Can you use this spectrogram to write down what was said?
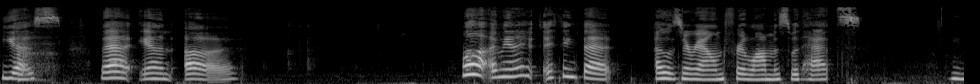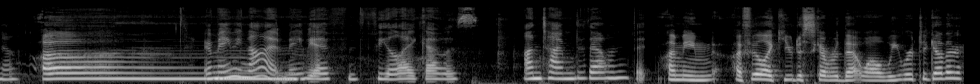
yes. That and, uh, well, I mean, I, I think that I was around for llamas with hats. You know, um, or maybe not. Maybe I feel like I was on time to that one, but I mean, I feel like you discovered that while we were together,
